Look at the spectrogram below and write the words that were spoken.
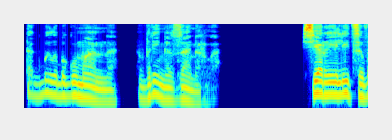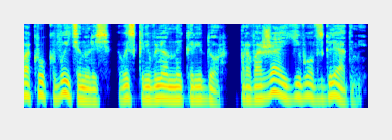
Так было бы гуманно. Время замерло. Серые лица вокруг вытянулись в искривленный коридор, провожая его взглядами.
